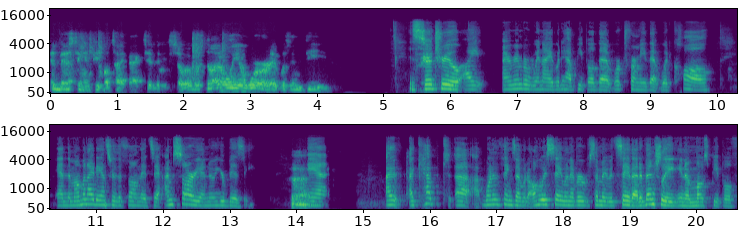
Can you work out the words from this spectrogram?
investing in people type activities. So it was not only in word, it was in deed. It's so true. I I remember when I would have people that worked for me that would call, and the moment I'd answer the phone, they'd say, "I'm sorry, I know you're busy," and I, I kept uh, one of the things I would always say whenever somebody would say that. Eventually, you know, most people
